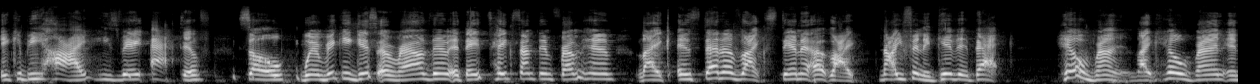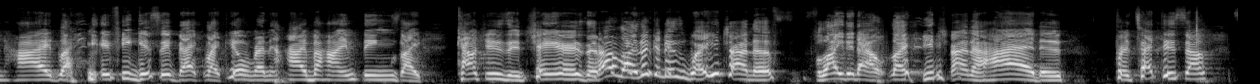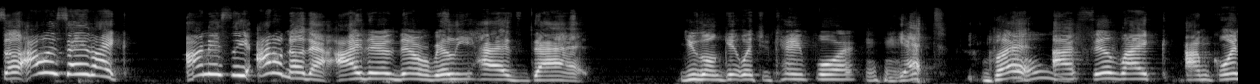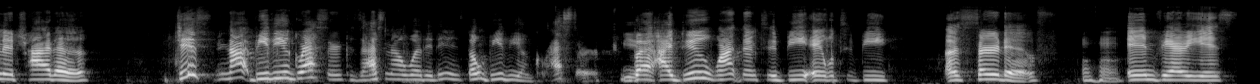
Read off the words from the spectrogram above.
it can be high. He's very active. So when Ricky gets around them, if they take something from him, like instead of like standing up, like, now you finna give it back, he'll run. Like he'll run and hide. Like if he gets it back, like he'll run and hide behind things like couches and chairs. And I'm like, look at this boy. He trying to flight it out. Like he trying to hide and protect himself. So I would say like, honestly, I don't know that either of them really has that you gonna get what you came for mm-hmm. yet. But oh. I feel like I'm going to try to just not be the aggressor because that's not what it is. Don't be the aggressor. Yeah. But I do want them to be able to be assertive mm-hmm. in various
